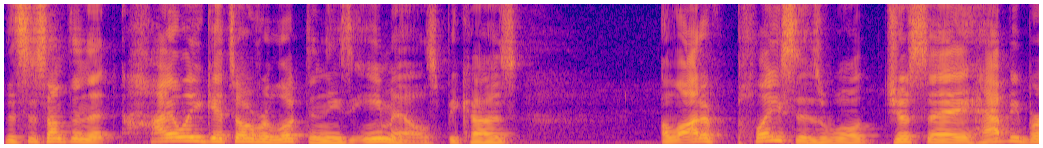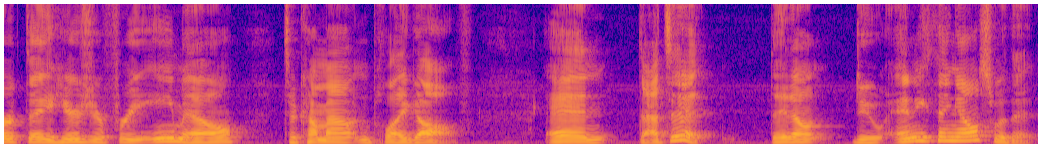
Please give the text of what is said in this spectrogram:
This is something that highly gets overlooked in these emails because a lot of places will just say, Happy birthday, here's your free email to come out and play golf. And that's it. They don't do anything else with it.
